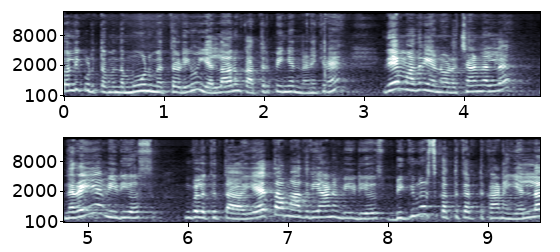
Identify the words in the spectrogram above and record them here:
சொல்லி கொடுத்த இந்த மூணு மெத்தடையும் எல்லாரும் கற்றுருப்பீங்கன்னு நினைக்கிறேன். இதே மாதிரி என்னோடய சேனலில் நிறைய வீடியோஸ் உங்களுக்கு த ஏற்ற மாதிரியான வீடியோஸ் பிகினர்ஸ் கற்றுக்கிறதுக்கான எல்லா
